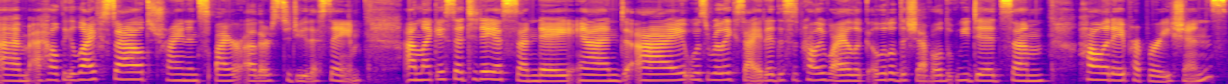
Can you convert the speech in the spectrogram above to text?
um, a healthy lifestyle to try and inspire others to do the same. Um, like I said, today is Sunday, and I was really excited. This is probably why I look a little disheveled. We did some holiday preparations,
